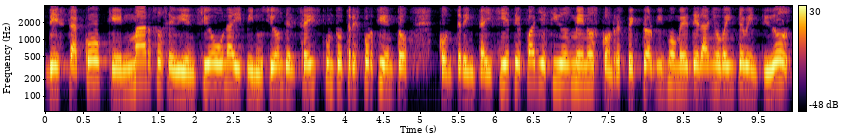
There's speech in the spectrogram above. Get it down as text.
destacó que en marzo se evidenció una disminución del 6.3% con 37 fallecidos menos con respecto al mismo mes del año 2022.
